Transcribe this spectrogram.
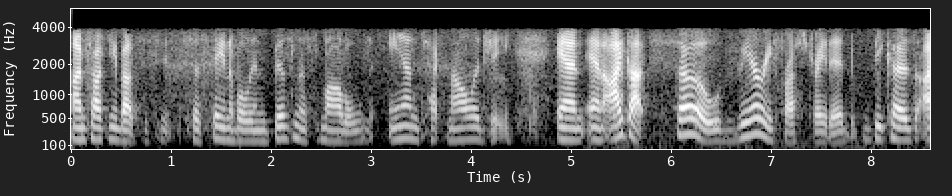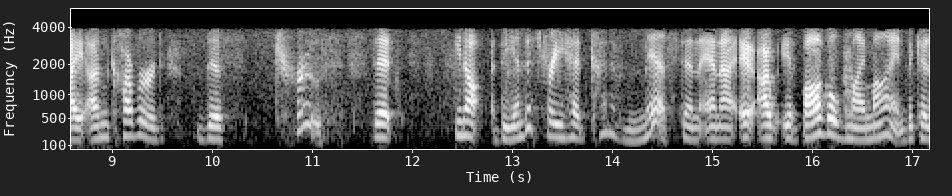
I'm talking about sustainable in business models and technology. And and I got so very frustrated because I uncovered this truth that you know the industry had kind of missed and and I, I it boggled my mind because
